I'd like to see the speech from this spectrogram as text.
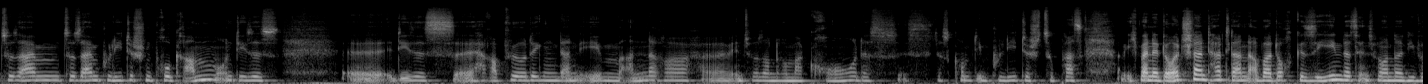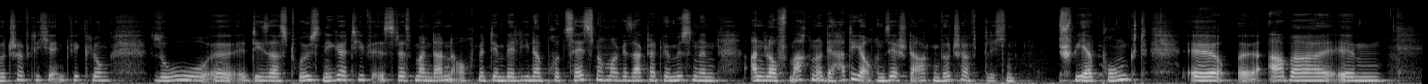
zu seinem, zu seinem politischen Programm und dieses dieses äh, Herabwürdigen dann eben anderer, äh, insbesondere Macron, das, ist, das kommt ihm politisch zu Pass. Ich meine, Deutschland hat dann aber doch gesehen, dass insbesondere die wirtschaftliche Entwicklung so äh, desaströs negativ ist, dass man dann auch mit dem Berliner Prozess nochmal gesagt hat, wir müssen einen Anlauf machen. Und der hatte ja auch einen sehr starken wirtschaftlichen Schwerpunkt. Äh, aber ähm, äh,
